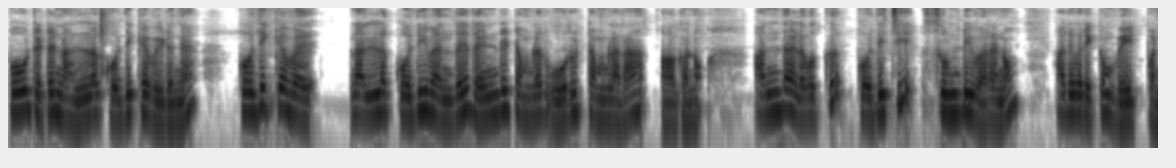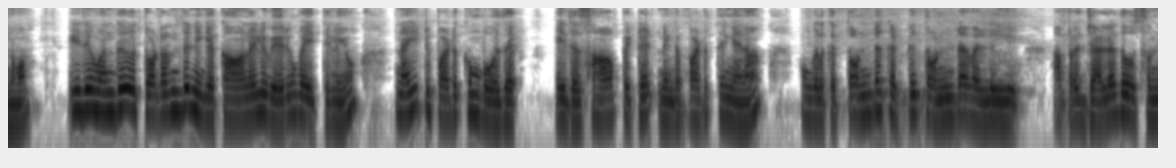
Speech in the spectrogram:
போட்டுட்டு நல்லா கொதிக்க விடுங்க. கொதிக்க வ நல்ல கொதி வந்து ரெண்டு டம்ளர் ஒரு டம்ளராக ஆகணும். அந்த அளவுக்கு கொதித்து சுண்டி வரணும். அது வரைக்கும் வெயிட் பண்ணுவோம். இது வந்து தொடர்ந்து நீங்கள் காலையில் வெறும் வயிற்றுலையும் நைட்டு படுக்கும்போது இதை சாப்பிட்டு நீங்கள் படுத்தீங்கன்னா உங்களுக்கு தொண்டைக்கட்டு தொண்டை வலி அப்புறம் ஜலதோஷம்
